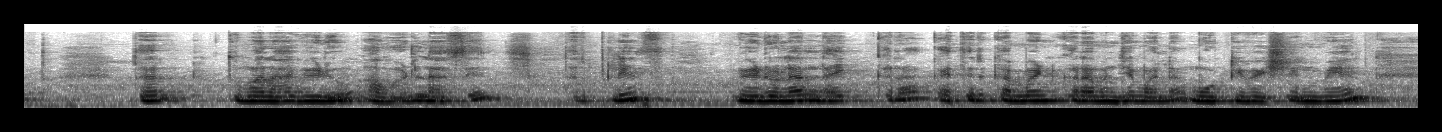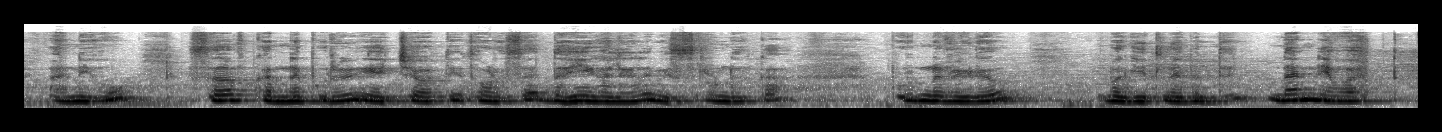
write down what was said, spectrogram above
तर तुम्हाला हा व्हिडिओ आवडला असेल तर प्लीज व्हिडिओला लाईक करा. काहीतरी कमेंट करा म्हणजे मला मोटिवेशन मिळेल. आणि हो सर्व करण्यापूर्वी याच्यावरती थोडंसं दही घालायला विसरू नका. पूर्ण व्हिडिओ बघितल्याबद्दल धन्यवाद.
